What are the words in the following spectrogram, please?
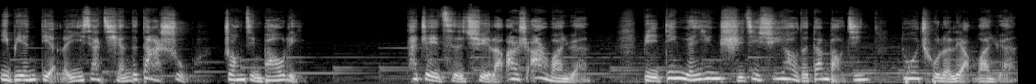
一边点了一下钱的大数，装进包里。他这次取了二十二万元。比丁元英实际需要的担保金多出了两万元。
